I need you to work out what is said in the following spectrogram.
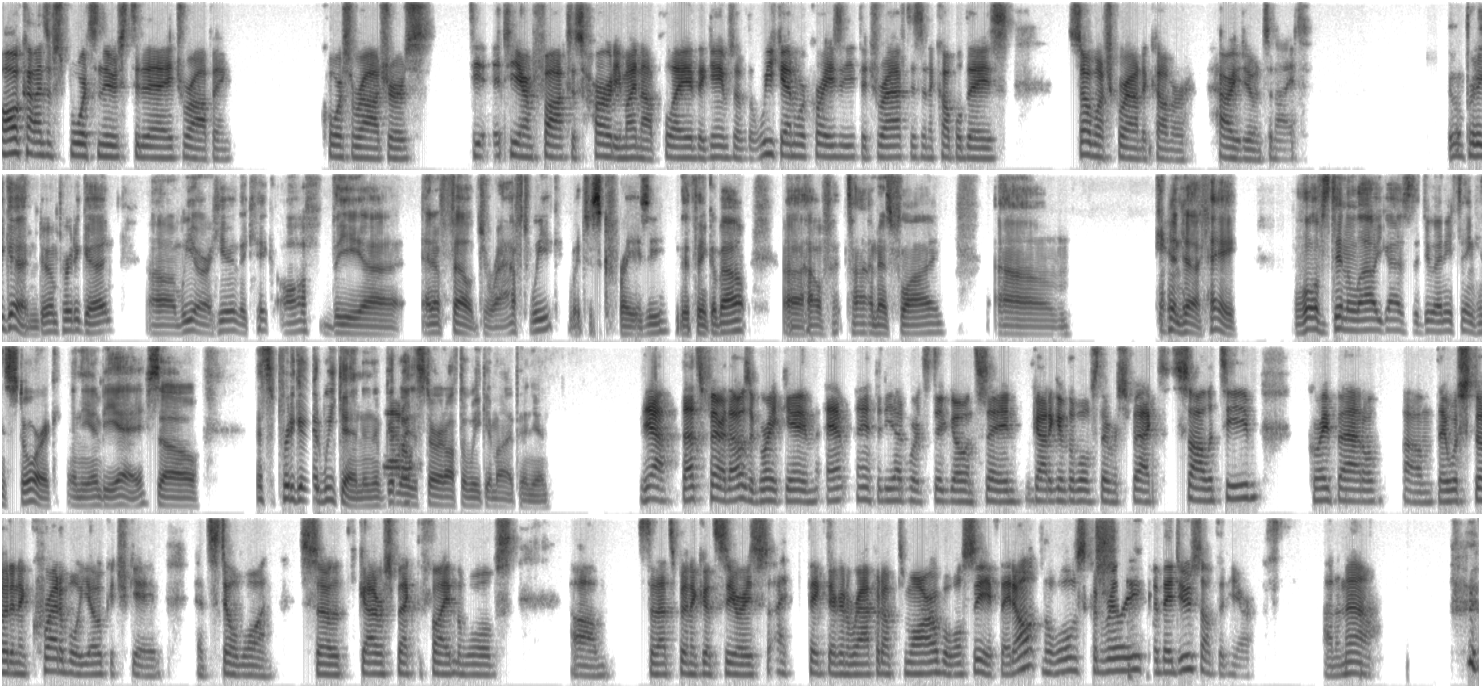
all kinds of sports news today dropping. Of course, Rodgers. De'Aaron Fox is hurt. He might not play. The games of the weekend were crazy. The draft is in a couple days. So much ground to cover. How are you doing tonight? Doing pretty good. Doing pretty good. Um, we are here to kick off the uh, NFL draft week, which is crazy to think about uh, how time has flown. Um, and uh, hey, Wolves didn't allow you guys to do anything historic in the NBA, so that's a pretty good weekend and a good wow. way to start off the week, in my opinion. Yeah, that's fair. That was a great game. Anthony Edwards did go insane. Got to give the Wolves their respect. Solid team, great battle. Um, they withstood an incredible Jokic game and still won. So got to respect the fight in the Wolves. Um, so that's been a good series. I think they're going to wrap it up tomorrow, but we'll see. If they don't, the Wolves could really could they do something here? I don't know.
